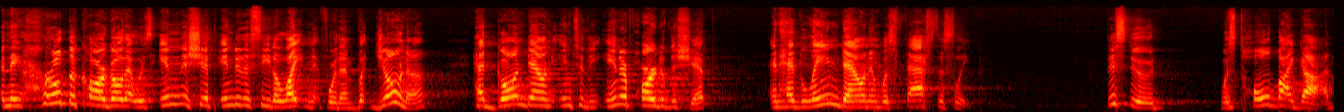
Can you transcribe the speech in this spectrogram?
And they hurled the cargo that was in the ship into the sea to lighten it for them. But Jonah had gone down into the inner part of the ship and had lain down and was fast asleep. This dude was told by God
